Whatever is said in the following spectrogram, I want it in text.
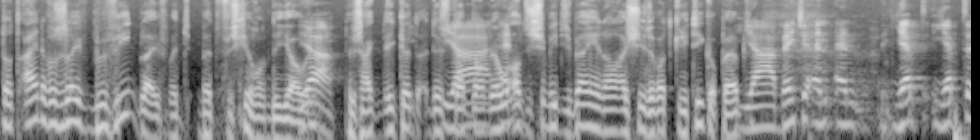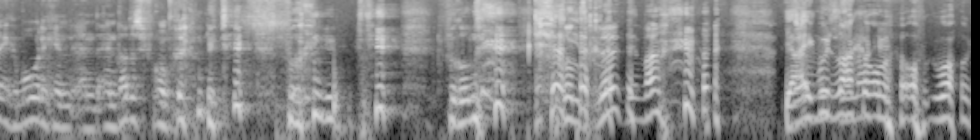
tot het einde van zijn leven bevriend bleef met, met verschillende Joden. Ja. Dus, hij, ik kunt, dus Ja, dat, dan, hoe en- antisemitisch ben je dan als je er wat kritiek op hebt? Ja, weet je, en, en je, hebt, je hebt tegenwoordig, en, en, en dat is verontrustend. Veront, verontrustend. Ja, ik moet lachen om, om gewoon...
